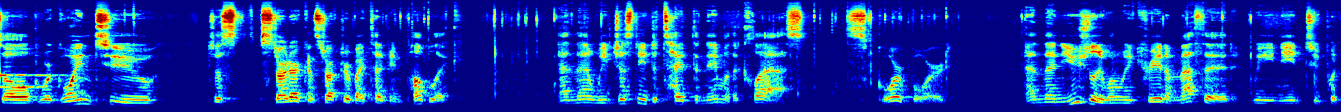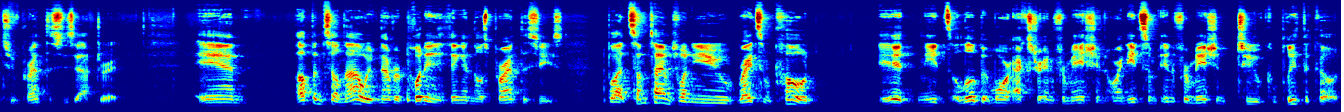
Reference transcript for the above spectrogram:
So we're going to just start our constructor by typing public. And then we just need to type the name of the class, scoreboard. And then usually when we create a method, we need to put two parentheses after it. And up until now, we've never put anything in those parentheses. But sometimes when you write some code, it needs a little bit more extra information or it needs some information to complete the code.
